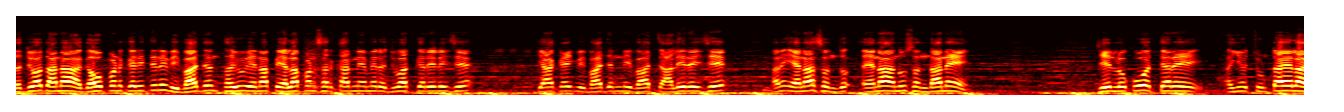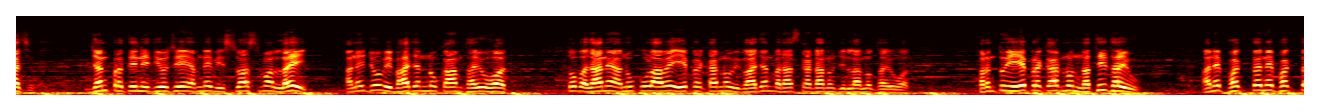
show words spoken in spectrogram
રજૂઆત આના અગાઉ પણ કરી હતી ને વિભાજન થયું. એના પહેલાં પણ સરકારને અમે રજૂઆત કરેલી છે. કે આ કંઈક વિભાજનની વાત ચાલી રહી છે અને એના એના અનુસંધાને જે લોકો અત્યારે અહીંયા ચૂંટાયેલા છે, જનપ્રતિનિધિઓ છે, એમને વિશ્વાસમાં લઈ અને જો વિભાજનનું કામ થયું હોત, તો બધાને અનુકૂળ આવે એ પ્રકારનું વિભાજન બનાસકાંઠાનું જિલ્લાનું થયું હોત. પરંતુ એ પ્રકારનું નથી થયું. અને ફક્ત ને ફક્ત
